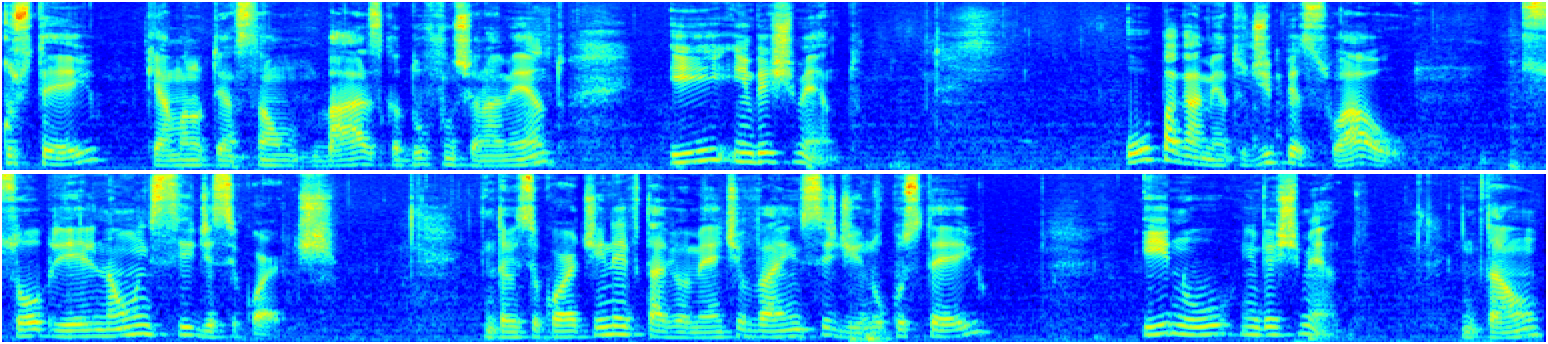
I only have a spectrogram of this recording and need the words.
custeio, que é a manutenção básica do funcionamento, e investimento. O pagamento de pessoal, sobre ele não incide esse corte. Então, esse corte inevitavelmente vai incidir no custeio e no investimento. Então,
